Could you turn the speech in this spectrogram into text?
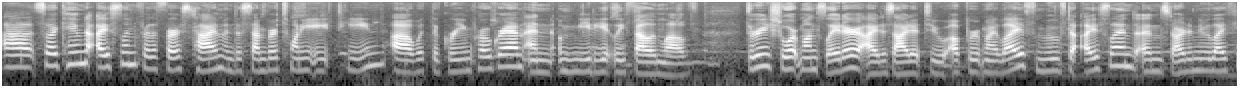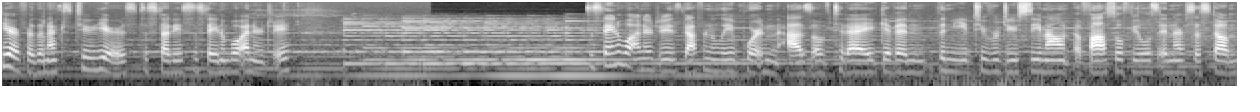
Uh, so I came to Iceland for the first time in December 2018 uh, with the GREEN program and immediately fell in love. Three short months later, I decided to uproot my life, move to Iceland, and start a new life here for the next two years to study sustainable energy. Sustainable energy is definitely important as of today, given the need to reduce the amount of fossil fuels in our system.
